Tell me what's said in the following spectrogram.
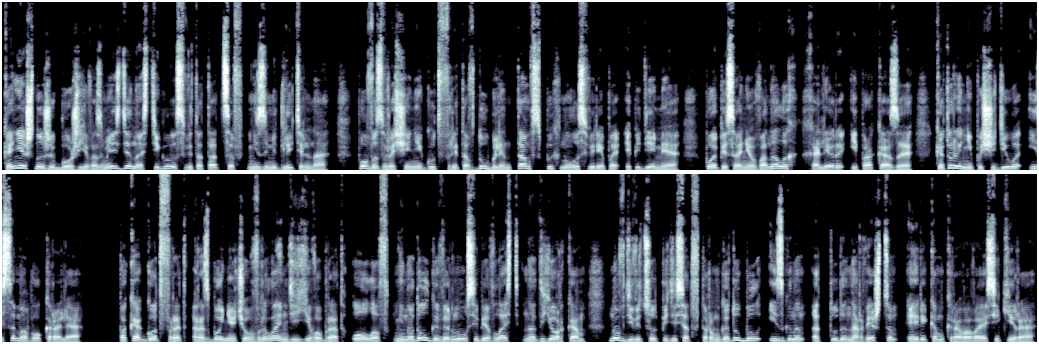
Конечно же, божье возмездие настигло святотатцев незамедлительно. По возвращении Гудфрита в Дублин там вспыхнула свирепая эпидемия, по описанию в аналах холеры и проказы, которая не пощадила и самого короля. Пока Готфред разбойничал в Ирландии, его брат Олаф ненадолго вернул себе власть над Йорком, но в 952 году был изгнан оттуда норвежцем Эриком Кровавая Секира.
